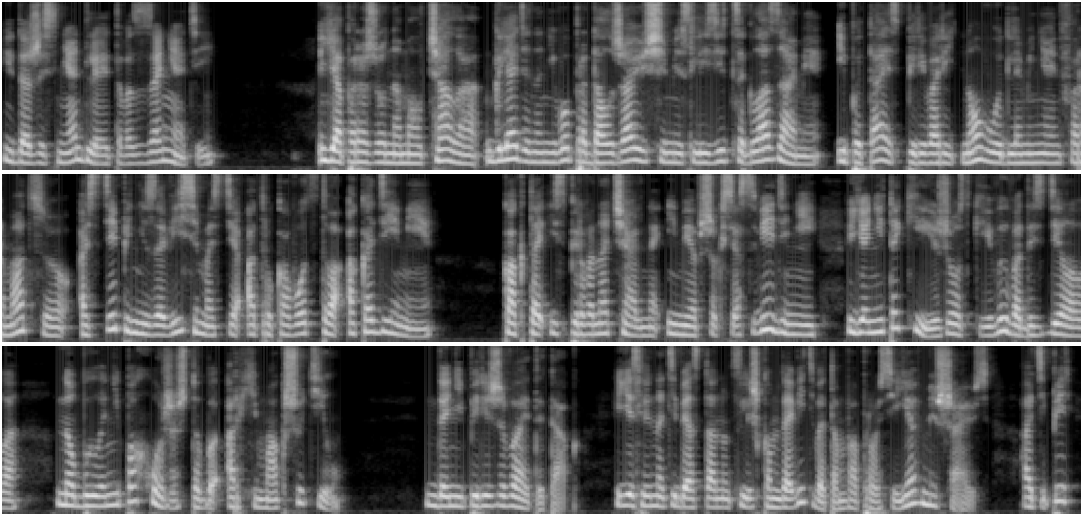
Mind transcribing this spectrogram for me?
и даже снять для этого с занятий. Я пораженно молчала, глядя на него продолжающими слезиться глазами и пытаясь переварить новую для меня информацию о степени зависимости от руководства Академии. Как-то из первоначально имевшихся сведений я не такие жесткие выводы сделала, но было не похоже, чтобы Архимаг шутил. Да не переживай ты так. Если на тебя станут слишком давить в этом вопросе, я вмешаюсь. А теперь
